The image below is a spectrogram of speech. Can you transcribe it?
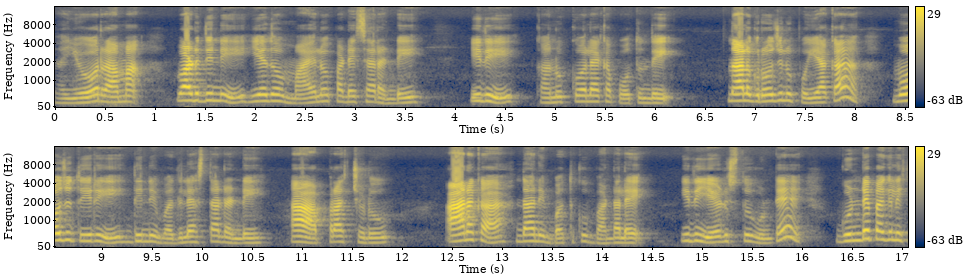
అయ్యో రామ వాడు దీన్ని ఏదో మాయలో పడేశారండి. ఇది కనుక్కోలేకపోతుంది. నాలుగు రోజులు పోయాక మోజు తీరి దీన్ని వదిలేస్తాడండి. ఆ అప్రాచ్యుడు. ఆనక దాని బతుకు బండలే. ఇది ఏడుస్తూ ఉంటే గుండె పగిలి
